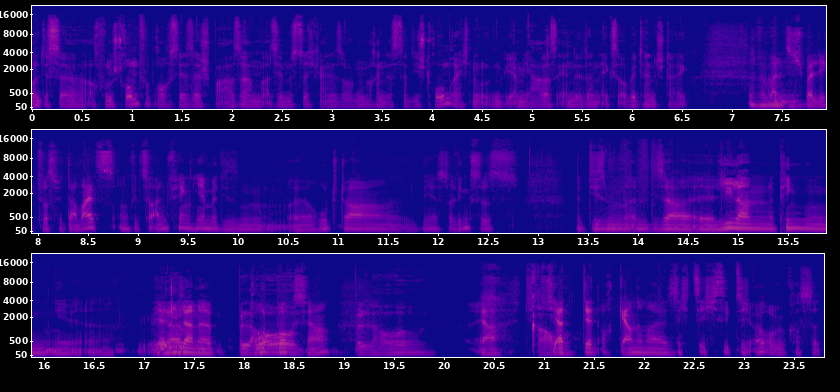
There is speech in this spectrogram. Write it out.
Und ist äh, auch vom Stromverbrauch sehr, sehr sparsam. Also ihr müsst euch keine Sorgen machen, dass da die Stromrechnung irgendwie am Jahresende dann exorbitant steigt. Also wenn man Ähm. sich überlegt, was wir damals irgendwie zu Anfängen hier mit diesem äh, Router, wie heißt der links ist, mit diesem, äh, mit dieser äh, lilan, pinken, nee, äh, ja, lilane blau, Brotbox, ja. blau. Ja, die, die hat, die hat auch gerne mal 60, 70 Euro gekostet.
